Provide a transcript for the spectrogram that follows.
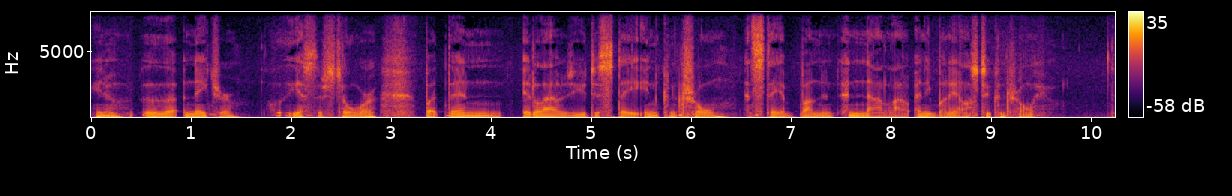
you know the nature. yes, there's still work, but then it allows you to stay in control and stay abundant and not allow anybody else to control you.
